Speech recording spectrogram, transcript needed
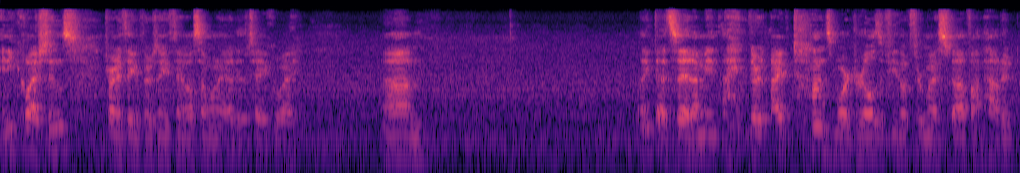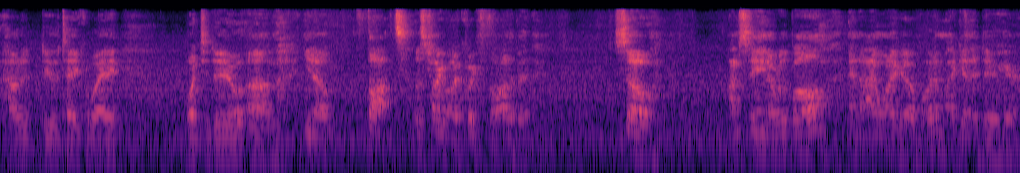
any questions? I'm trying to think if there's anything else I want to add to the takeaway. Um, I think that's it. I mean, I, there, I have tons more drills if you look through my stuff on how to how to do the takeaway, what to do. Um, you know, thoughts. Let's talk about a quick thought of it. So, I'm staying over the ball, and I want to go. What am I going to do here?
